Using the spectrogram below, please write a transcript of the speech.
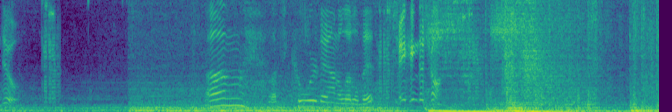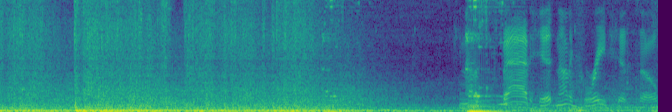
can do. Um, let's cool her down a little bit. Taking the shot. Okay, not a bad hit, not a great hit though.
